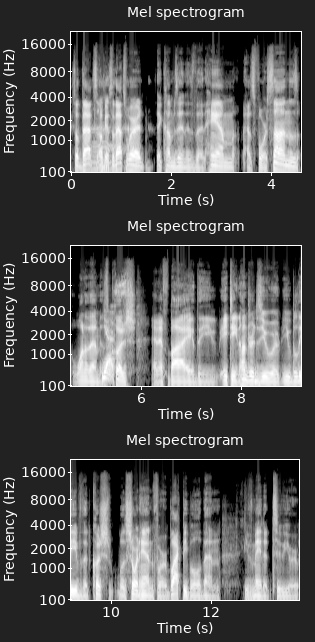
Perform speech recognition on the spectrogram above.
So that's okay. So Ah. that's where it, it comes in is that Ham has four sons. One of them is Yes. Cush, and if by the 1800s you were you believe that Cush was shorthand for black people, then you've made it to your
